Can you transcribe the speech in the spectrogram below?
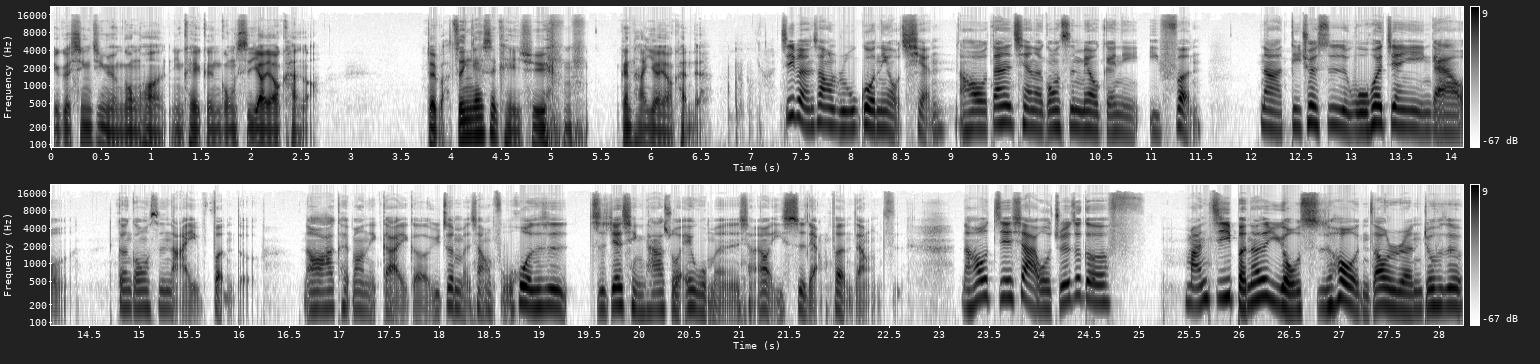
一个新进员工的话，你可以跟公司要要看了。对吧？这应该是可以去 跟他要要看的。基本上，如果你有签，然后但是签了公司没有给你一份，那的确是我会建议应该要跟公司拿一份的，然后他可以帮你盖一个与正本相符，或者是直接请他说：“哎，我们想要一式两份这样子。”然后接下来，我觉得这个蛮基本，但是有时候你知道，人就是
